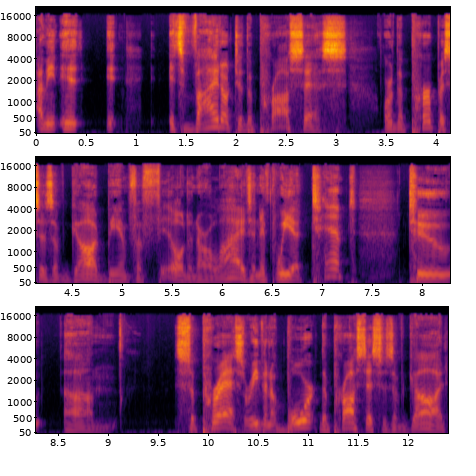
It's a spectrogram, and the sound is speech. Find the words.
I mean, it, it, it's vital to the process or the purposes of God being fulfilled in our lives. And if we attempt to um, suppress or even abort the processes of God,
